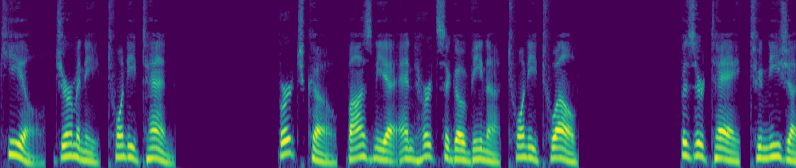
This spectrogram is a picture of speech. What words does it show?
Kiel, Germany 2010 Brčko, Bosnia and Herzegovina 2012 Bizerte, Tunisia.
